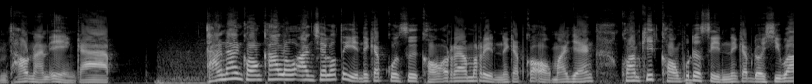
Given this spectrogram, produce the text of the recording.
มเท่านั้นเองครับ ทางด้านของคาร์โลอันเชลตินะครับกุนซือของเรอัลมาดริดนะครับก็ออกมาแย้งความคิดของผู้ตัดสินนะครับโดยชี้ว่า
